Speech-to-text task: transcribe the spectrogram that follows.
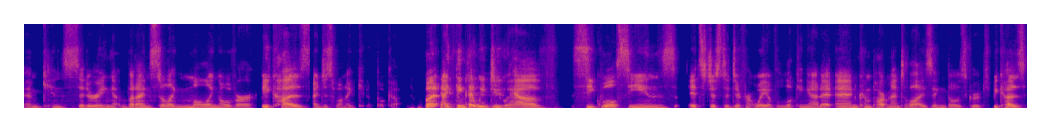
am considering, but I'm still like mulling over because I just want to get a book up. But I think that we do have sequel scenes. It's just a different way of looking at it and compartmentalizing those groups because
